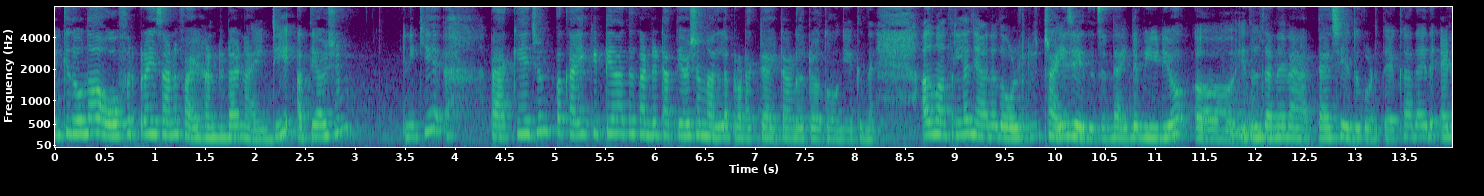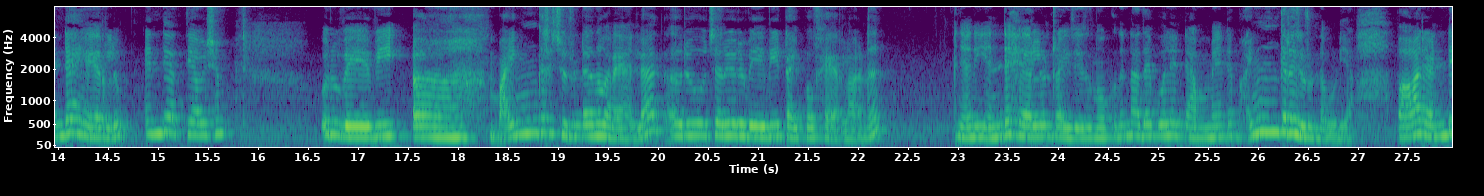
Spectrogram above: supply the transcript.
എനിക്ക് തോന്നുന്നു ആ ഓഫർ പ്രൈസാണ് ഫൈവ് ഹൺഡ്രഡ് ആൻഡ് നയന്റി അത്യാവശ്യം എനിക്ക് പാക്കേജും ഇപ്പോൾ കൈ കിട്ടിയതൊക്കെ കണ്ടിട്ട് അത്യാവശ്യം നല്ല പ്രൊഡക്റ്റ് ആയിട്ടാണ് കേട്ടോ തോന്നിയേക്കുന്നത്. അത് മാത്രമല്ല ഞാനത് ഓൾറെഡി ട്രൈ ചെയ്തിട്ടുണ്ട്. അതിന്റെ വീഡിയോ ഇതിൽ തന്നെ ഞാൻ അറ്റാച്ച് ചെയ്ത് കൊടുത്തേക്കാം. അതായത് എന്റെ ഹെയറിലും എന്റെ അത്യാവശ്യം ഒരു വേവി ഭയങ്കര ചുരുണ്ടെന്ന് പറയാനില്ല. ഒരു ചെറിയൊരു വേവി ടൈപ്പ് ഓഫ് ഹെയറിലാണ് ഞാൻ എന്റെ ഹെയറിലും ട്രൈ ചെയ്ത് നോക്കുന്നുണ്ട്. അതേപോലെ എന്റെ അമ്മേന്റെ ഭയങ്കര ചുരുണ്ട മുടിയാണ് അപ്പോൾ ആ രണ്ട്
